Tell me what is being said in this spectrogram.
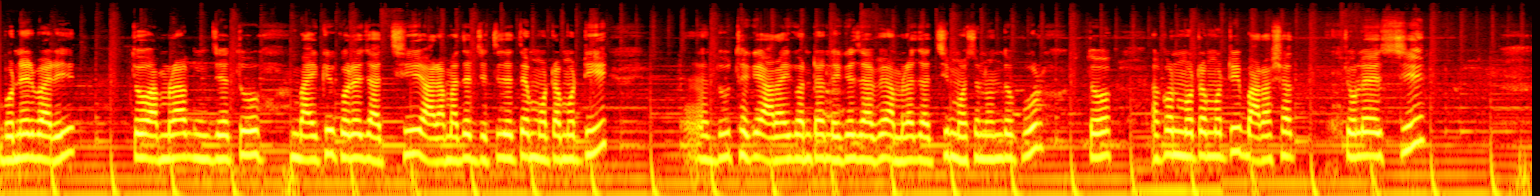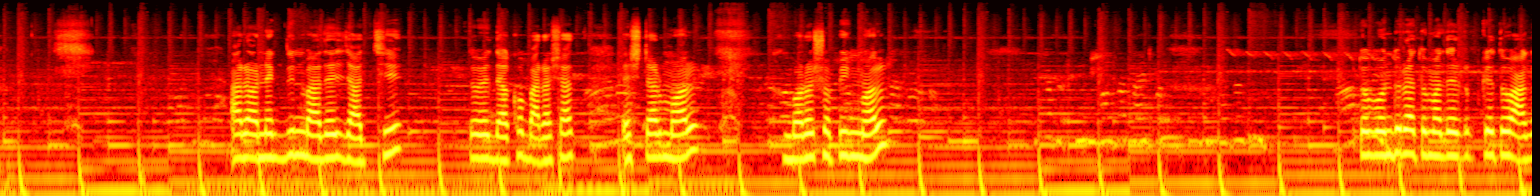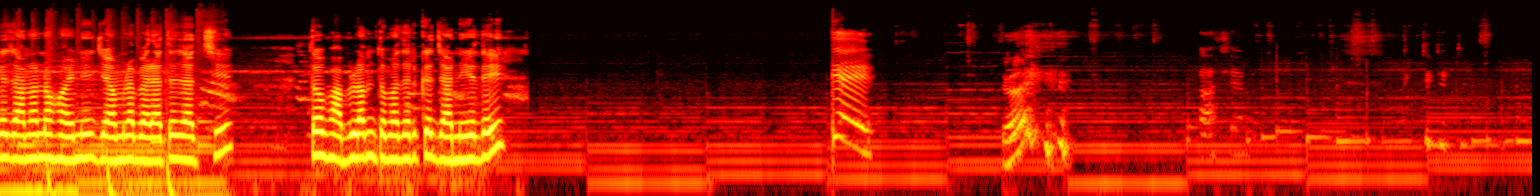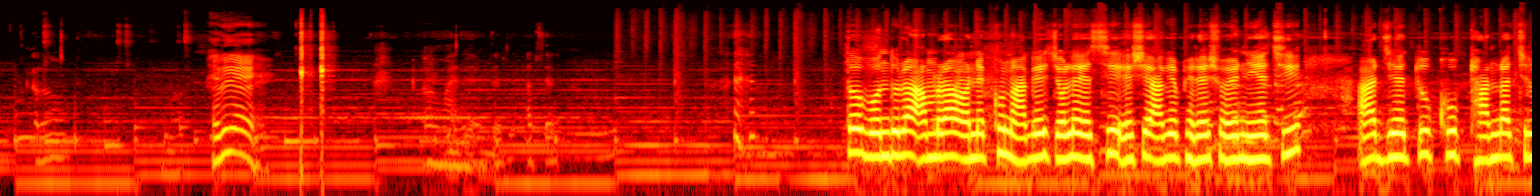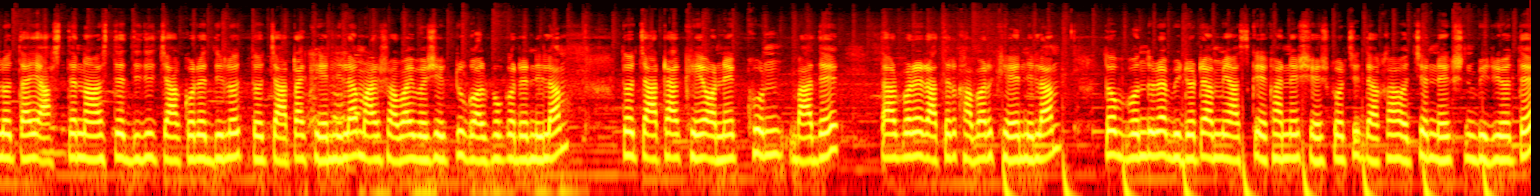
বোনের বাড়ি। তো আমরা যেহেতু বাইকে করে যাচ্ছি আর আমাদের যেতে যেতে মোটামুটি দু থেকে আড়াই ঘণ্টা লেগে যাবে। আমরা যাচ্ছি মচনন্দপুর তো এখন মোটামুটি বারাসাত চলে এসেছি। আর অনেক দিন বাদে যাচ্ছি। তো দেখো বারাসাত স্টার মল। বড় শপিং মল। তো বন্ধুরা, তোমাদেরকে তো আগে জানানো হয়নি যে আমরা বেড়াতে যাচ্ছি। তো ভাবলাম তোমাদেরকে জানিয়ে দেই। তো বন্ধুরা, আমরা অনেকক্ষণ আগে চলে এসেছি, এসে আগে ফ্রেশ হয়ে নিয়েছি। আর যেহেতু খুব ঠান্ডা ছিল, তাই আসতে না আসতে দিদি চা করে দিল। তো চাটা খেয়ে নিলাম, আর সবাই বসে একটু গল্প করে নিলাম। তো চাটা খেয়ে অনেকক্ষণ বাদে তারপরে রাতের খাবার খেয়ে নিলাম। তো বন্ধুরা, ভিডিওটা আমি আজকে এখানে শেষ করছি। দেখা হচ্ছে নেক্সট ভিডিওতে।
